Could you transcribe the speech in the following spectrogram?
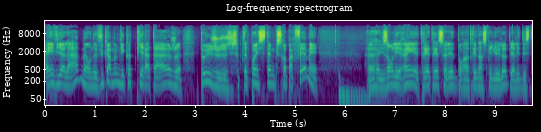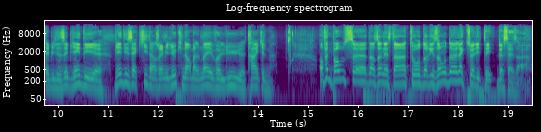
inviolable, mais on a vu quand même des cas de piratage. Peu, c'est peut-être pas un système qui sera parfait, mais euh, ils ont les reins très, très solides pour entrer dans ce milieu-là puis aller déstabiliser bien des, euh, acquis dans un milieu qui normalement évolue euh, tranquillement. On fait une pause dans un instant. Tour d'horizon de l'actualité de 16 heures.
